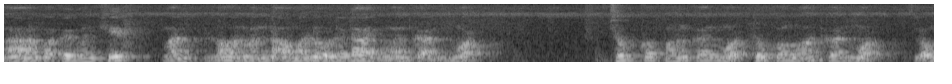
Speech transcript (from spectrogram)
น้ำก็คือมันคิด มันร้อนมันหนาวมันรู้แล้วได้เหมือนกันหมด สุขก็เหมือนกันหมด ทุกข์ก็เหมือนกันหมด หลง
